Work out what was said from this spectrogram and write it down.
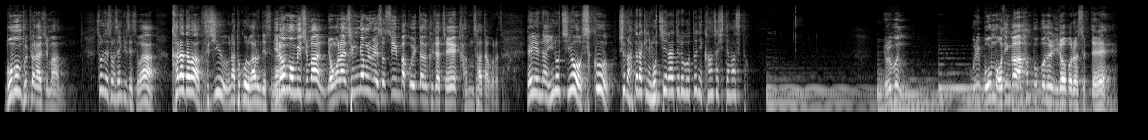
몸은 불편하지만 それでその宣教師先生は体は不自由なところがあるんですが 이런 몸이지만 영원한 생명을 위해서 쓰임 받고 있다는 그 자체에 감사하다고 그러더라고요. 永遠な命を救う主の働きに用いられていることに感謝してますと 여러분 우리 몸 어딘가 한 부분을 잃어버렸을 때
